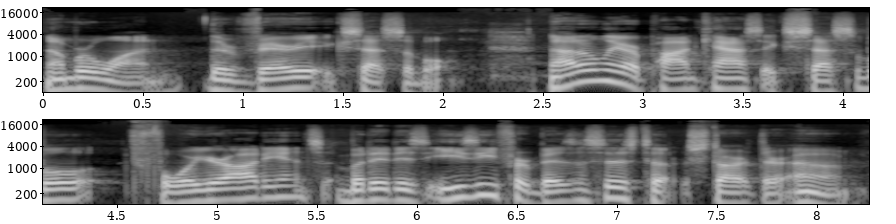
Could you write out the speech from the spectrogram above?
Number one, they're very accessible. Not only are podcasts accessible for your audience, but it is easy for businesses to start their own.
